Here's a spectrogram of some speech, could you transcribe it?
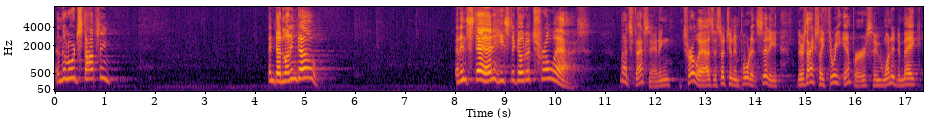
And the Lord stops him. And doesn't let him go. And instead, he's to go to Troas. Well, that's fascinating. Troas is such an important city. There's actually three emperors who wanted to make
